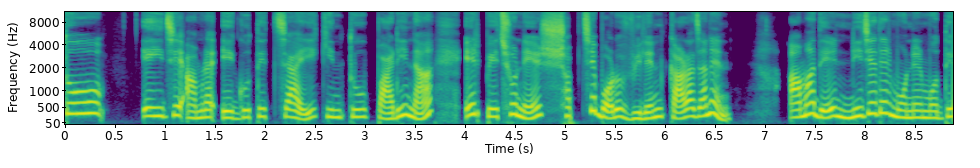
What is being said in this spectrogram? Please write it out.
তো এই যে আমরা এগোতে চাই কিন্তু পারি না, এর পেছনে সবচেয়ে বড় ভিলেন কারা জানেন? আমাদের নিজেদের মনের মধ্যে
